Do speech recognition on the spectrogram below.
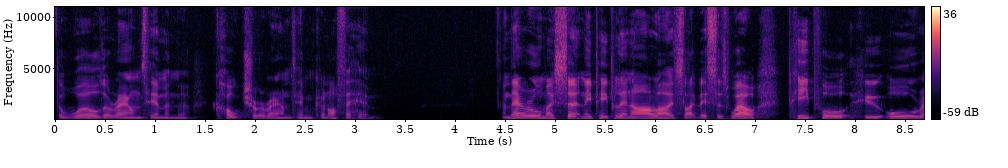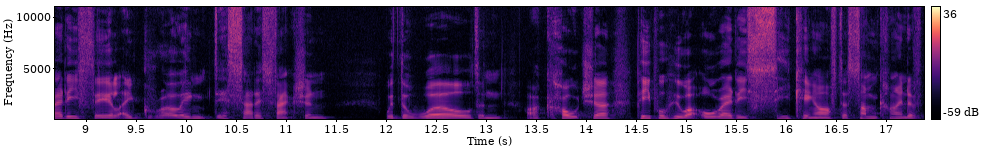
the world around him and the culture around him can offer him. And there are almost certainly people in our lives like this as well. People who already feel a growing dissatisfaction with the world and our culture. People who are already seeking after some kind of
